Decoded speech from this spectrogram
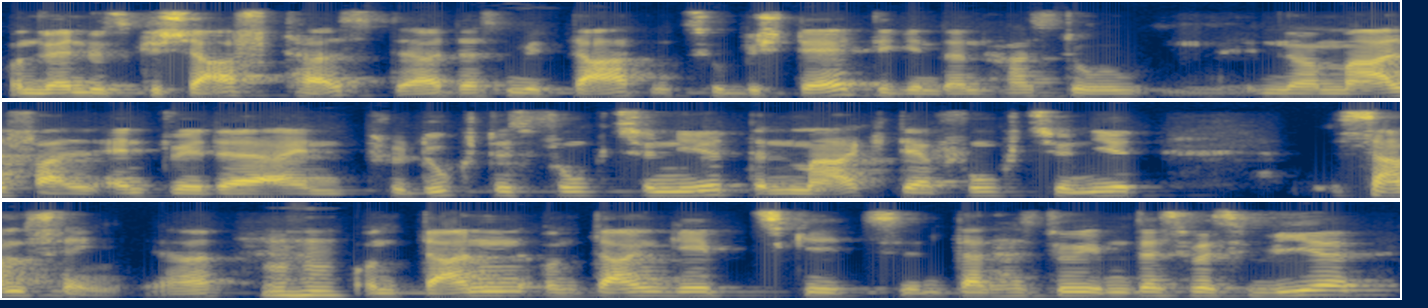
Und wenn du es geschafft hast, ja, das mit Daten zu bestätigen, dann hast du im Normalfall entweder ein Produkt, das funktioniert, ein Markt, der funktioniert, something. Ja. Mhm. Und dann und dann geht's, geht's, dann hast du eben das, was wir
